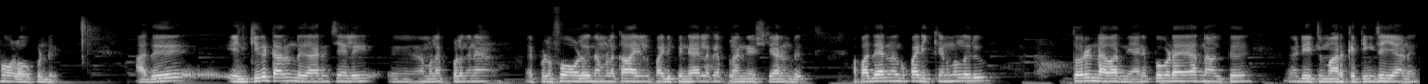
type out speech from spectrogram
ഫോളോ അപ്പ് ഉണ്ട്. അത് എനിക്ക് കിട്ടാറുണ്ട്. കാരണം വെച്ചാൽ നമ്മളെപ്പോഴും ഇങ്ങനെ എപ്പോഴും ഫോളോ ചെയ്ത് നമ്മളെ കാര്യങ്ങൾ പഠിപ്പിന്റെ കാര്യങ്ങളൊക്കെ എപ്പോഴും അന്വേഷിക്കാറുണ്ട്. അപ്പോൾ കാരണം നമുക്ക് പഠിക്കണം എന്നുള്ളൊരു തോര ഉണ്ടാവാറുണ്ട് ഞാനിപ്പോൾ ഇവിടെ എറണാകുളത്ത് ഡിജിറ്റൽ മാർക്കറ്റിംഗ് ചെയ്യാണ്.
